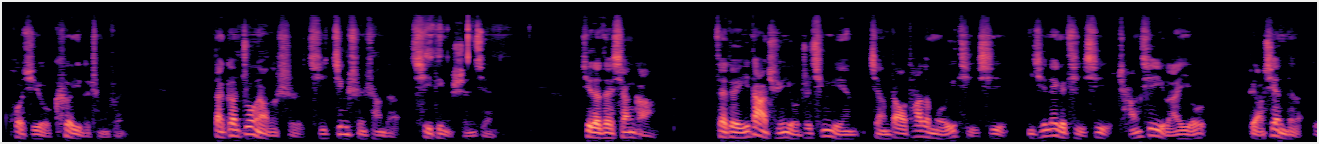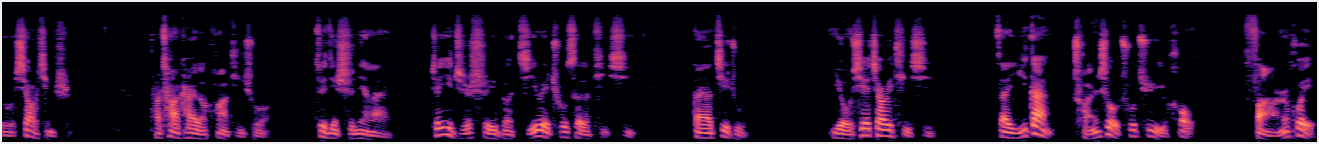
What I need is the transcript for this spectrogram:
或许有刻意的成分。但更重要的是其精神上的气定神闲。记得在香港，在对一大群有志青年讲到他的某一体系以及那个体系长期以来有表现的有效性时，他岔开了话题说：“最近十年来，这一直是一个极为出色的体系。但要记住，有些交易体系在一旦传授出去以后，反而会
